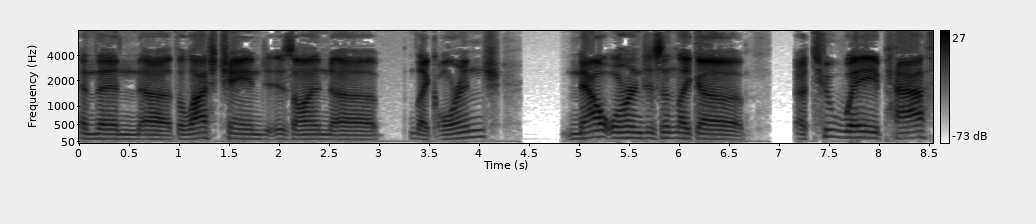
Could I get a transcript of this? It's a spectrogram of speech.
And then uh, the last change is on uh, like orange. Now orange isn't like a a two way path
